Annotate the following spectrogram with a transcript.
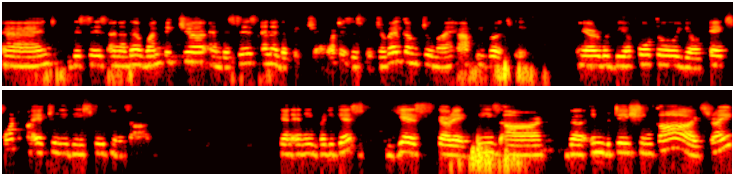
And this is another one picture and this is another picture. What is this picture? Welcome to my happy birthday. Here would be a photo, your text. What actually these two things are? Can anybody guess? Yes, correct. These are the invitation cards, right?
